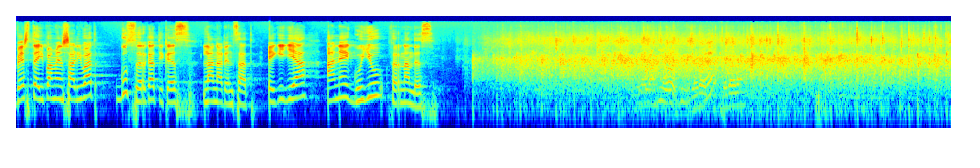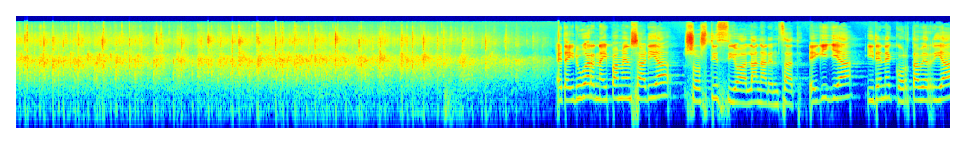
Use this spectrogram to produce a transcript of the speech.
Beste aipamen sari bat, guz zergatik ez lanarentzat. Egilea, Ane Guiu Fernandez. Da. Eta hirugarren aipamen saria sostizioa lanarentzat. Egilea Irene Kortaberria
